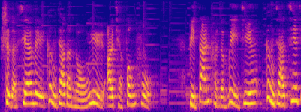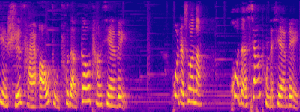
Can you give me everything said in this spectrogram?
使得鲜味更加的浓郁而且丰富，比单纯的味精更加接近食材熬煮出的高汤鲜味。或者说呢，获得相同的鲜味，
